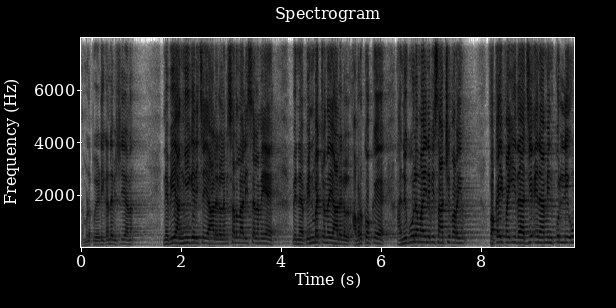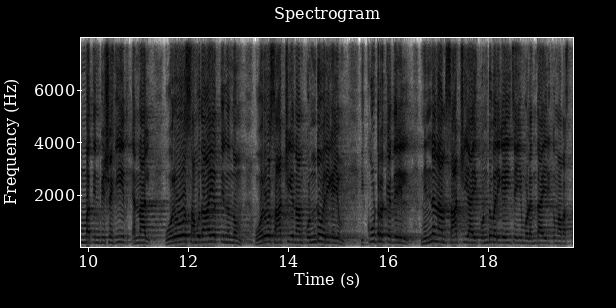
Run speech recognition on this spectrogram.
നമ്മൾ പേടിക്കേണ്ട വിഷയമാണ്. നബിയെ അംഗീകരിച്ച ആളുകൾ നബി സല്ലാ അലൈഹി സ്വലമയെ പിന്നെ പിൻപറ്റുന്ന ആളുകൾ അവർക്കൊക്കെ അനുകൂലമായി നബി സാക്ഷി പറയും. എന്നാൽ ഓരോ സമുദായത്തിൽ നിന്നും ഓരോ സാക്ഷിയെ നാം കൊണ്ടുവരികയും ഇക്കൂട്ടർക്കെതിരിൽ നിന്നെ നാം സാക്ഷിയായി കൊണ്ടുവരികയും ചെയ്യുമ്പോൾ എന്തായിരിക്കും അവസ്ഥ?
